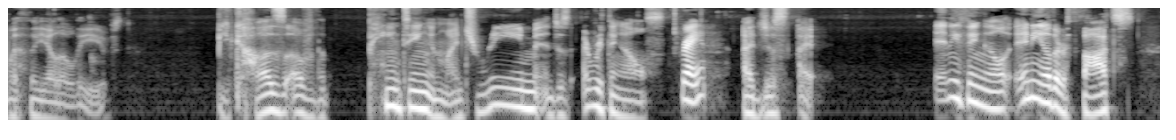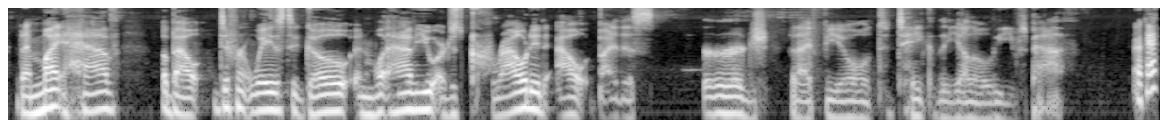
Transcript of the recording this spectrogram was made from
with the yellow leaves because of the painting and my dream and just everything else. Right? I just I anything else any other thoughts that I might have about different ways to go and what have you are just crowded out by this urge that I feel to take the yellow leaves path. Okay.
